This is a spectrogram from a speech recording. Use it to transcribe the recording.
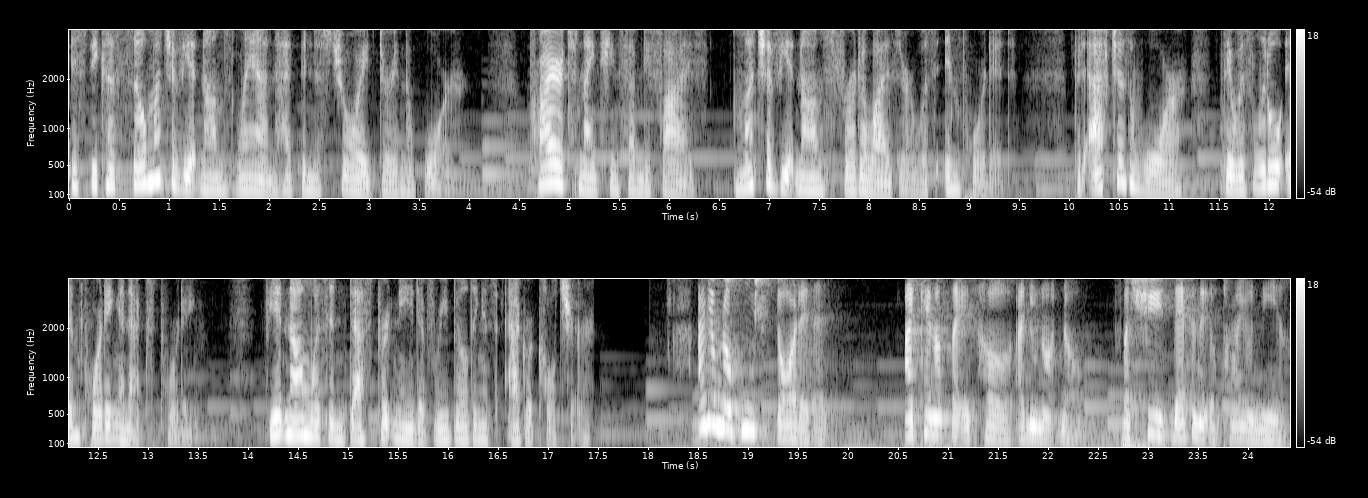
is because so much of Vietnam's land had been destroyed during the war. Prior to 1975, much of Vietnam's fertilizer was imported. But after the war, there was little importing and exporting. Vietnam was in desperate need of rebuilding its agriculture I don't know who started it. I cannot say it's her, I do not know. But she's definitely a pioneer.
